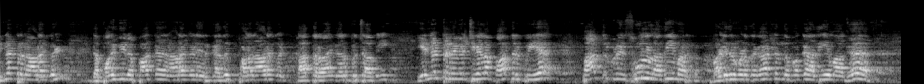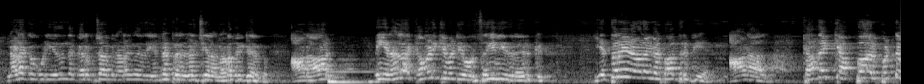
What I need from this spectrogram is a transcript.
எண்ணற்ற நாடகங்கள். இந்த பகுதியில் பார்க்காத நாடகங்கள் இருக்காது. பல நாடகங்கள். காத்தரவாய் கருப்புசாமி எண்ணற்ற நிகழ்ச்சிகள்லாம் பார்த்திருப்பீங்க. பார்த்துக்கூடிய சூழல் அதிகமா இருக்கும். வடிதமடத்தை காட்டு இந்த பக்கம் அதிகமாக நடக்கக்கூடியது இந்த கருப்புசாமி நடக்கிறது எண்ணற்ற நிகழ்ச்சிகள் நடந்துகிட்டே இருக்கும். ஆனால் நீங்க நல்லா கவனிக்க வேண்டிய ஒரு செய்தி இதுல இருக்கு. எத்தனை நாடகங்கள் பார்த்திருப்பீங்க. ஆனால் கதைக்கு அப்பாற்பட்டு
